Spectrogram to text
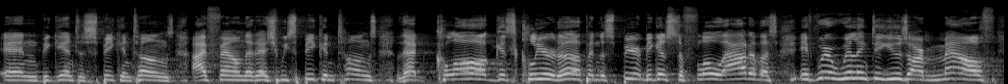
and begin to speak in tongues. I found that as we speak in tongues, that clog gets cleared up and the Spirit begins to flow out of us. If we're willing to use our mouth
